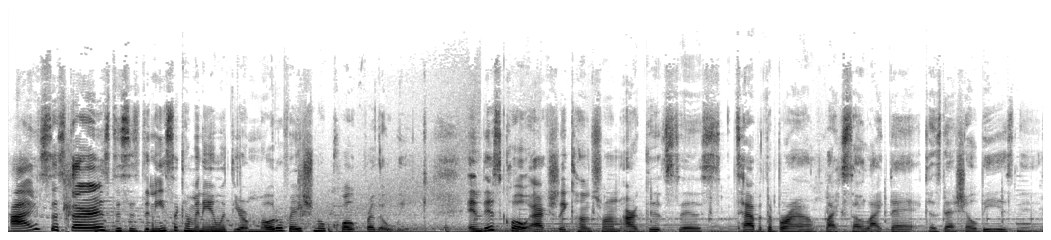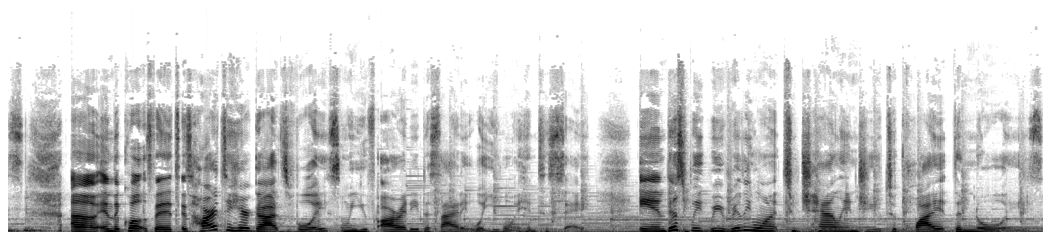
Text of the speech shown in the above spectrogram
Hi, sisters. This is Denisa coming in with your motivational quote for the week. And this quote actually comes from our good sis, Tabitha Brown, like so, like that, because that's your business. uh, and the quote says, It's hard to hear God's voice when you've already decided what you want Him to say. And this week, we really want to challenge you to quiet the noise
